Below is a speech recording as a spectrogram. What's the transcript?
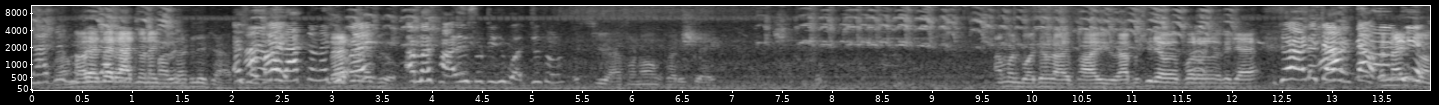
રાતે હવે અત્યારે રાતનો નહીં પાંચ પીવો. ડગલે ચા. એ શું હા, ભાઈ રાત તો નથી રાતનો નહીં અમાર ફાળી છૂટી છે બધું થોડું. શું આ આમ કરી જાય અમન બોધવ આપણે શું પર કે જાય જો ચા એમ.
